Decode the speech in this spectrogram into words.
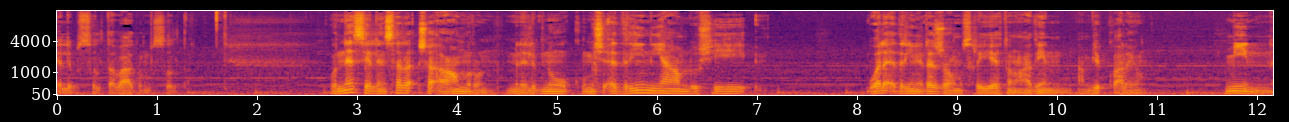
يلي بالسلطة بعدهم بالسلطة. والناس يلي انسرق شقة عمرهم من البنوك ومش قادرين يعملوا شيء ولا قادرين يرجعوا مصرياتهم وقاعدين عم بيبكوا عليهم. مين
